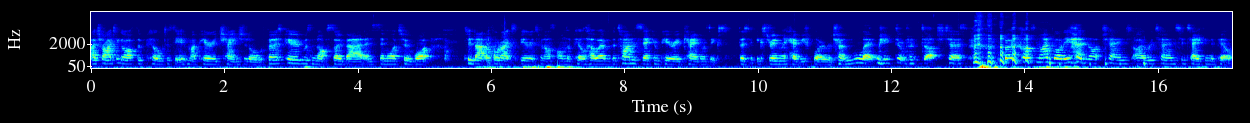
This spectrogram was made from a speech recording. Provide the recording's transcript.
I tried to go off the pill to see if my period changed at all. The first period was not so bad and similar to what to that of what I experienced when I was on the pill. However, the time the second period came was ex- this extremely heavy flow return. Let me do a Dutch test. because my body had not changed, I returned to taking the pill.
